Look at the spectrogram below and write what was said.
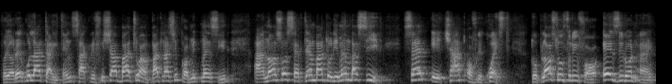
for your regular tithing, sacrificial battle, and partnership commitment seed, and also September to remember seed, send a chart of request to plus 234 809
